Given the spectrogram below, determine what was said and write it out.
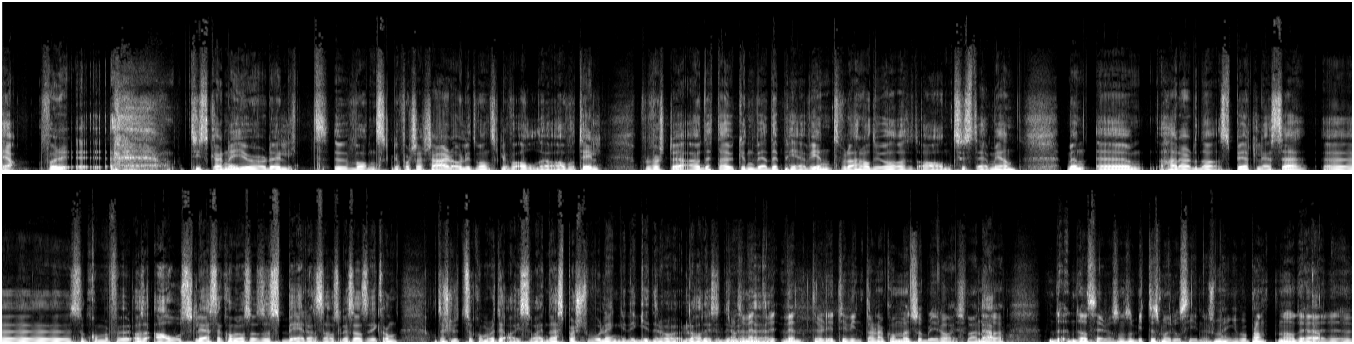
Ja, for eh, tyskerne gjør det litt eh, vanskelig for seg sjæl, og litt vanskelig for alle av og til. For det første er jo dette er jo ikke en VDP-vin, for der hadde jo hatt et annet system igjen. Men eh, her er det da Spetlese, eh, som kommer før Altså Auslese kommer også, altså Sberens Auslese. Altså de kan, og til slutt så kommer det til Icewein. Det er spørs hvor lenge de gidder å la disse druene ja, venter, venter de til vinteren har kommet, så blir det icewein. Ja. Da, da, da ser du sånn som bitte små rosiner som henger på plantene, og det er ja.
